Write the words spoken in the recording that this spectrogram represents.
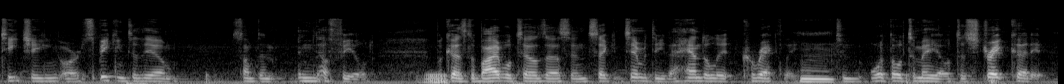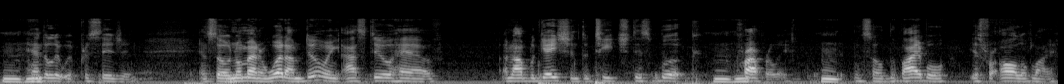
teaching or speaking to them something in the field, because the Bible tells us in Second Timothy to handle it correctly, Mm. to orthotomeo, to straight cut it, Mhm. handle it with precision. And so, no matter what I'm doing, I still have an obligation to teach this book Mhm. properly. Mm. And so, the Bible is for all of life.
